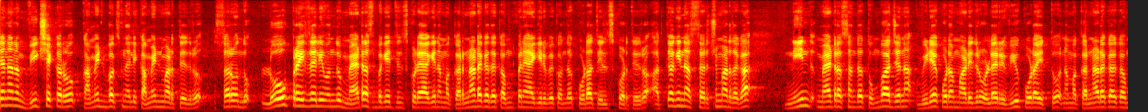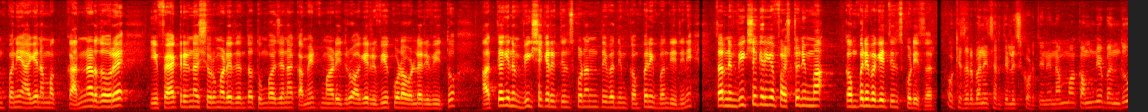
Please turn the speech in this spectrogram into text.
ಜನ ನಮ್ಮ ವೀಕ್ಷಕರು ಕಮೆಂಟ್ ಬಾಕ್ಸ್ನಲ್ಲಿ ಕಮೆಂಟ್ ಮಾಡ್ತಿದ್ರು ಸರ್ ಒಂದು ಲೋ ಪ್ರೈಸಲ್ಲಿ ಒಂದು ಮ್ಯಾಟ್ರಸ್ ಬಗ್ಗೆ ತಿಳಿಸ್ಕೊಡಿ. ಹಾಗೆ ನಮ್ಮ ಕರ್ನಾಟಕದ ಕಂಪನಿ ಆಗಿರಬೇಕು ಅಂತ ಕೂಡ ತಿಳಿಸ್ಕೊಡ್ತಿದ್ರು ಅದಕ್ಕಾಗಿ ನಾವು ಸರ್ಚ್ ಮಾಡಿದಾಗ ನೀಂದ್ ಮ್ಯಾಟ್ರಸ್ ಅಂತ ತುಂಬ ಜನ ವಿಡಿಯೋ ಕೂಡ ಮಾಡಿದ್ರು, ಒಳ್ಳೆ ರಿವ್ಯೂ ಕೂಡ ಇತ್ತು. ನಮ್ಮ ಕರ್ನಾಟಕ ಕಂಪನಿ ಹಾಗೆ ನಮ್ಮ ಕನ್ನಡದವರೇ ಈ ಫ್ಯಾಕ್ಟ್ರಿನ ಶುರು ಮಾಡಿದೆ ಅಂತ ತುಂಬ ಜನ ಕಮೆಂಟ್ ಮಾಡಿದ್ರು. ಹಾಗೆ ರಿವ್ಯೂ ಕೂಡ ಒಳ್ಳೆ ರಿವ್ಯೂ ಇತ್ತು. ಅದಕ್ಕಾಗಿ ನಮ್ಮ ವೀಕ್ಷಕರಿಗೆ ತಿಳಿಸ್ಕೊಡೋಣ ಅಂತ ಇವತ್ತು ನಿಮ್ಮ ಕಂಪನಿಗೆ ಬಂದಿದ್ದೀನಿ. ಸರ್ ನಿಮ್ಮ ವೀಕ್ಷಕರಿಗೆ ಫಸ್ಟು ನಿಮ್ಮ ಕಂಪನಿ ಬಗ್ಗೆ ತಿಳಿಸ್ಕೊಡಿ ಸರ್ ಓಕೆ ಸರ್ ಬನ್ನಿ ಸರ್ ತಿಳಿಸ್ಕೊಡ್ತೀನಿ. ನಮ್ಮ ಕಂಪ್ನಿ ಬಂದು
